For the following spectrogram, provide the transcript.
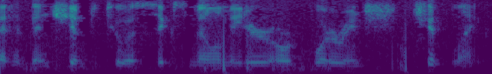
that have been chipped to a 6 millimeter or quarter inch chip length.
